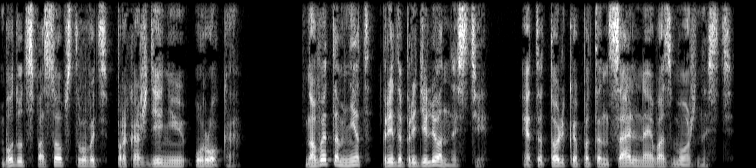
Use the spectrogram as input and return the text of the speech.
будут способствовать прохождению урока. Но в этом нет предопределенности. Это только потенциальная возможность.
